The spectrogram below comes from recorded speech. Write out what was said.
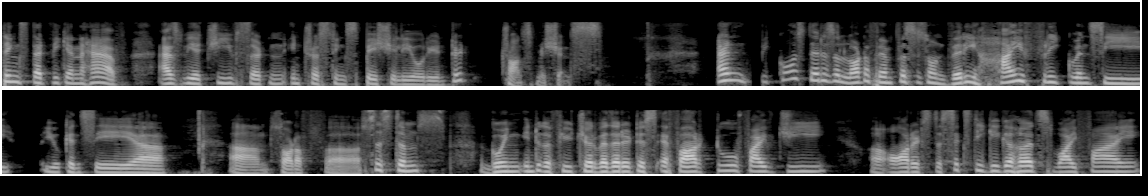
things that we can have as we achieve certain interesting spatially oriented transmissions. And because there is a lot of emphasis on very high frequency, you can say, uh, um, sort of uh, systems going into the future, whether it is FR2 5G uh, or it's the 60 gigahertz Wi-Fi,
